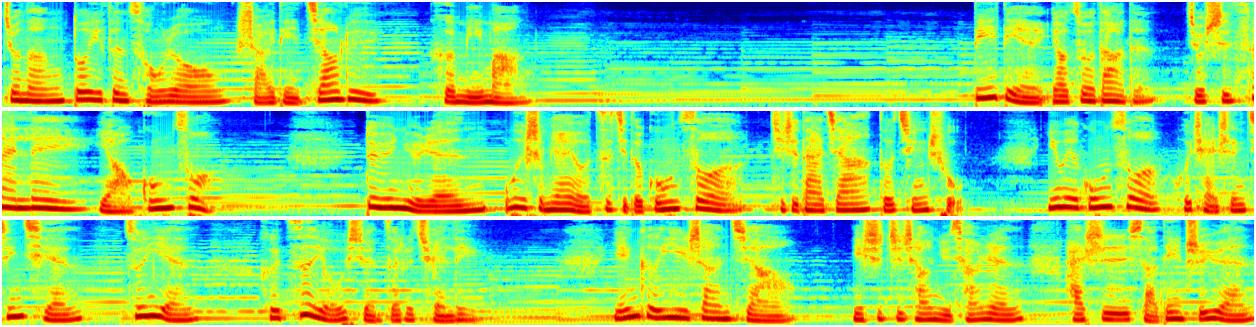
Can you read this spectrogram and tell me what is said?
就能多一份从容，少一点焦虑和迷茫。第一点要做到的就是再累也要工作。对于女人为什么要有自己的工作，其实大家都清楚，因为工作会产生金钱、尊严和自由选择的权利。严格意义上讲，你是职场女强人还是小店职员，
